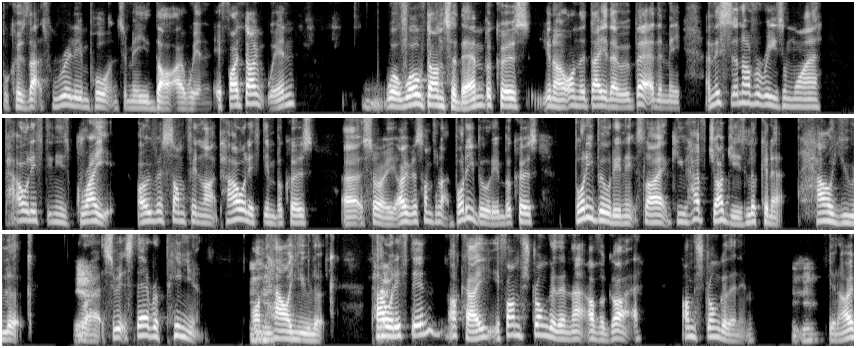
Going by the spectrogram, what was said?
because that's really important to me that I win. If I don't win, well, well done to them because, you know, on the day they were better than me. And this is another reason why powerlifting is great over something like powerlifting because, uh, sorry, over something like bodybuilding because bodybuilding, it's like you have judges looking at how you look, yeah. right? So it's their opinion on mm-hmm. how you look. Powerlifting, yeah. okay, if I'm stronger than that other guy, I'm stronger than him, mm-hmm. you know,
